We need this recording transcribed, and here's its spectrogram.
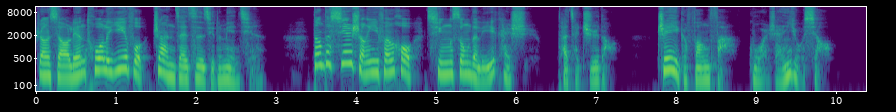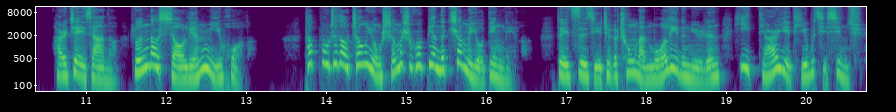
让小莲脱了衣服站在自己的面前。当他欣赏一番后，轻松的离开时，他才知道这个方法果然有效。而这下呢，轮到小莲迷惑了。他不知道张勇什么时候变得这么有定力了。对自己这个充满魔力的女人一点儿也提不起兴趣，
